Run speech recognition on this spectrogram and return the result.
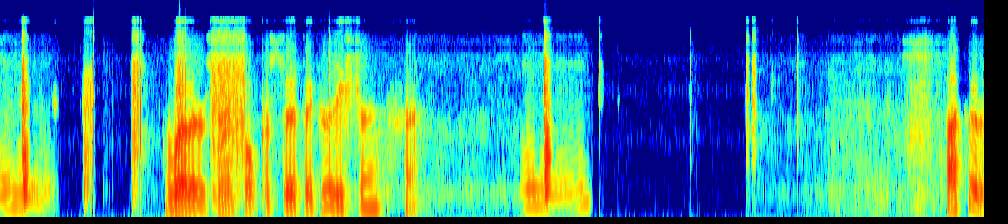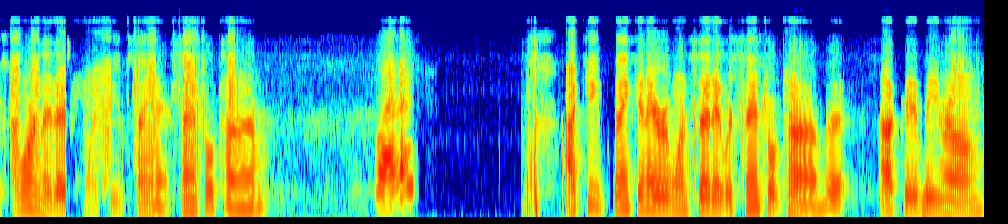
Mhm. Whether it's Central, Pacific, or Eastern. Mhm. I could have sworn that everyone keeps saying it Central Time. What? I keep thinking everyone said it was Central Time, but I could be wrong.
